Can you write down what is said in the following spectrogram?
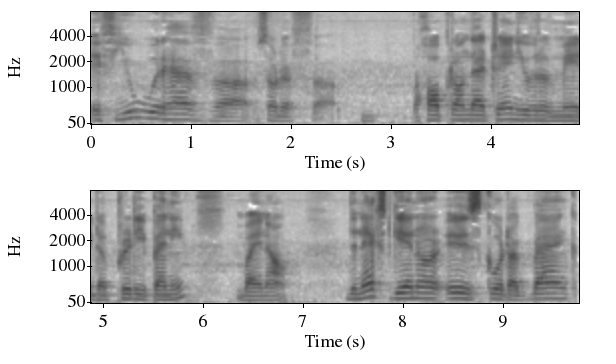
if you would have uh, sort of uh, hopped on that train, you would have made a pretty penny by now. The next gainer is Kotak Bank.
